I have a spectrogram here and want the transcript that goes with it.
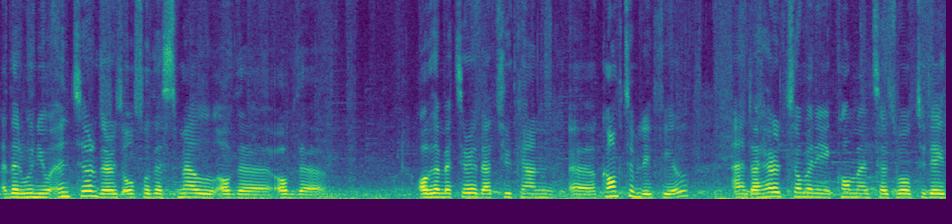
And then when you enter, there's also the smell of the, of the, of the material that you can uh, comfortably feel. And I heard so many comments as well today.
